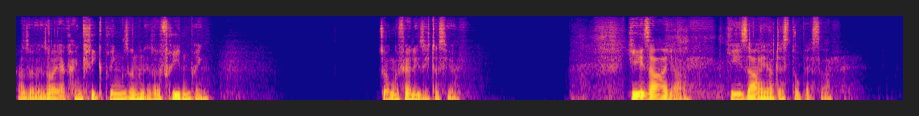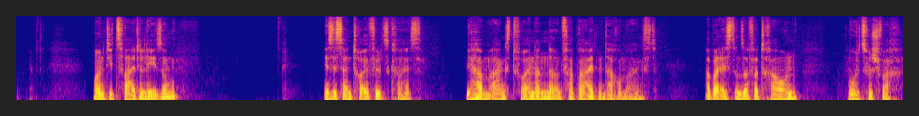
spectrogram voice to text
Also er soll ja keinen Krieg bringen, sondern er soll Frieden bringen. So ungefähr lese ich das hier. Jesaja. Jesaja, desto besser. Und die zweite Lesung. Es ist ein Teufelskreis. Wir haben Angst voreinander und verbreiten darum Angst. Aber ist unser Vertrauen wohl zu schwach?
